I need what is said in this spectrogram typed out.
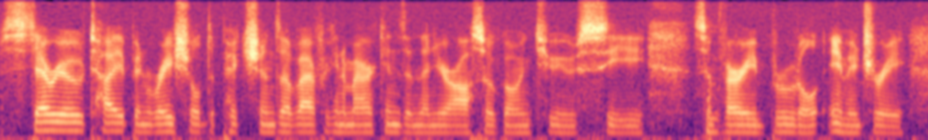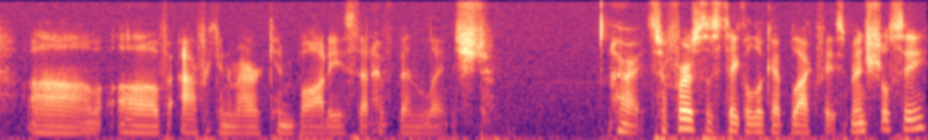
stereotype and racial depictions of African Americans, and then you're also going to see some very brutal imagery um, of African American bodies that have been lynched. Alright, so first let's take a look at blackface minstrelsy.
